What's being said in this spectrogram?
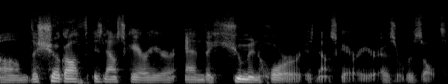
um, the Shoggoth is now scarier and the human horror is now scarier as a result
